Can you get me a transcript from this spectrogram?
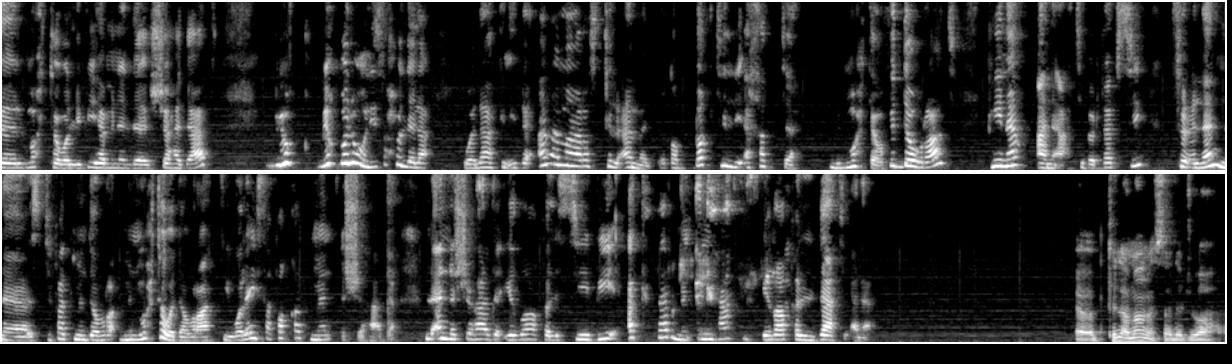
المحتوى اللي فيها من الشهادات بيق- بيقبلوني صح ولا لا؟ ولكن إذا أنا مارست العمل وطبقت اللي أخذته بالمحتوى في الدورات هنا أنا أعتبر نفسي فعلا استفدت من دورة من محتوى دوراتي وليس فقط من الشهادة لأن الشهادة إضافة للسي في أكثر من أنها إضافة لذاتي أنا آه، بكل أمانة أستاذة جواهر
